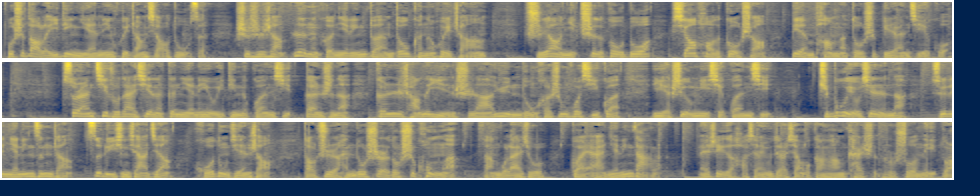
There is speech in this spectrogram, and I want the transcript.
不是到了一定年龄会长小肚子，事实上，任何年龄段都可能会长，只要你吃的够多，消耗的够少，变胖呢都是必然结果。虽然基础代谢呢跟年龄有一定的关系，但是呢，跟日常的饮食啊、运动和生活习惯也是有密切关系。只不过有些人呢，随着年龄增长，自律性下降，活动减少，导致很多事儿都失控了。反过来就怪哎年龄大了。哎，这个好像有点像我刚刚开始的时候说的那一段。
